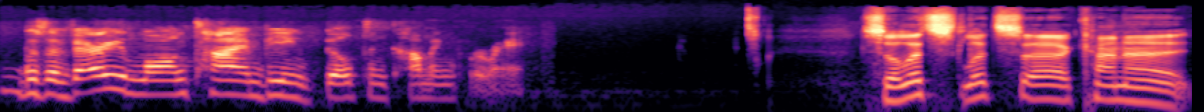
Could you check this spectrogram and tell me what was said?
was a very long time being built and coming for me. So let's let's uh, kind of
